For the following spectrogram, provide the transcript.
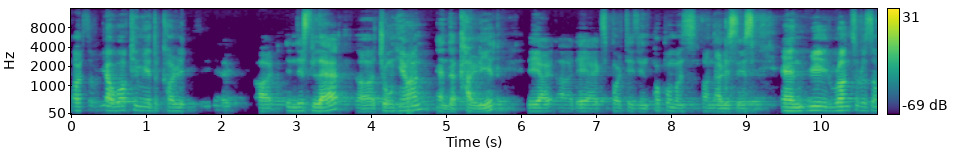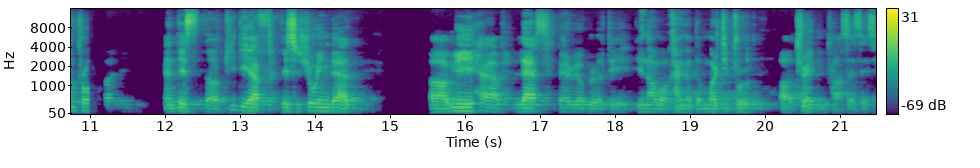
also we are working with the colleagues uh, in this lab, uh, Jonghyun and the Khalid. They are, uh, they are expertise in performance analysis. And we run through some profiling. And this PDF is showing that uh, we have less variability in our kind of the multiple uh, training processes.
